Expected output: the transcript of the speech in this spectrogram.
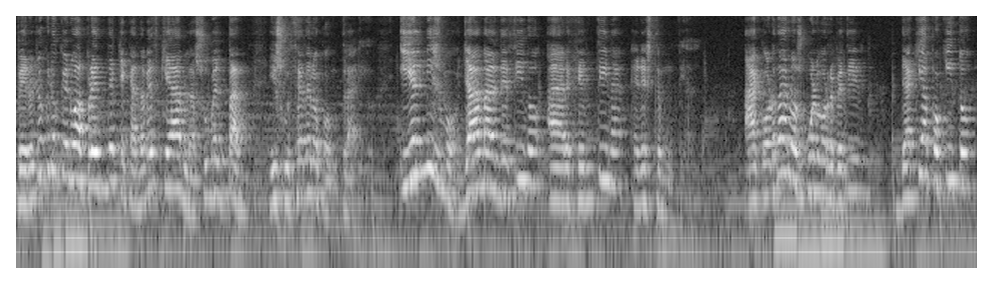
Pero yo creo que no aprende que cada vez que habla sube el pan y sucede lo contrario. Y él mismo ya ha maldecido a Argentina en este mundial. Acordaros, vuelvo a repetir, de aquí a poquito,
